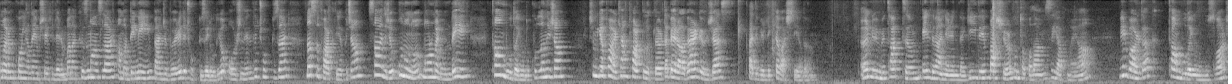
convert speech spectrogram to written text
umarım Konyalı hemşehrilerim bana kızmazlar ama deneyin. Bence böyle de çok güzel oluyor. Orijinali de çok güzel. Nasıl farklı yapacağım? Sadece ununu normal un değil tam buğday unu kullanacağım. Şimdi yaparken farklılıkları da beraber göreceğiz. Hadi birlikte başlayalım. Önlüğümü taktım, eldivenlerini de giydim. Başlıyorum un topalağımızı yapmaya. Bir bardak tam buğday unumuz var.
